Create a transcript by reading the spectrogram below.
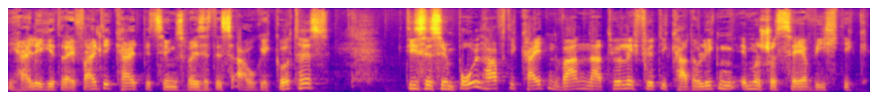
die heilige Dreifaltigkeit bzw. das Auge Gottes. Diese Symbolhaftigkeiten waren natürlich für die Katholiken immer schon sehr wichtig.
